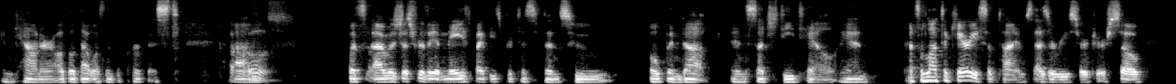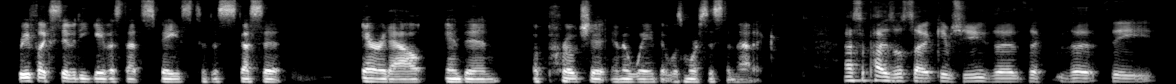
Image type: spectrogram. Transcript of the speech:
encounter although that wasn't the purpose of um, course but I was just really amazed by these participants who opened up in such detail. And that's a lot to carry sometimes as a researcher. So reflexivity gave us that space to discuss it, air it out, and then approach it in a way that was more systematic. I suppose also it gives you the the the the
